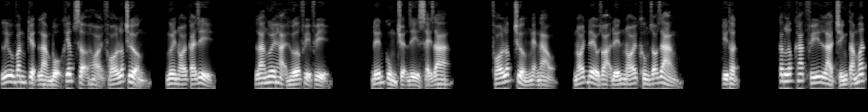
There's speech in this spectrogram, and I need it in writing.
Lưu văn kiệt làm bộ khiếp sợ hỏi phó lớp trưởng, ngươi nói cái gì? Là ngươi hại hứa phỉ phỉ. Đến cùng chuyện gì xảy ra? Phó lớp trưởng nghẹn nào, nói đều dọa đến nói không rõ ràng. Kỳ thật, các lớp khác phí là chính ta mất,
